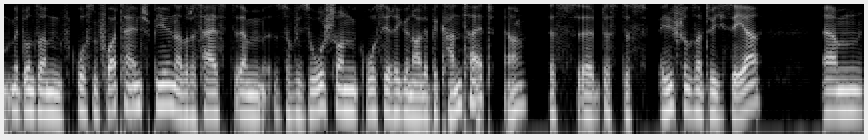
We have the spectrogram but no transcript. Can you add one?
mit unseren großen Vorteilen spielen. Also das heißt ähm, sowieso schon große regionale Bekanntheit. Ja? Das, äh, das, das hilft uns natürlich sehr. Ähm,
